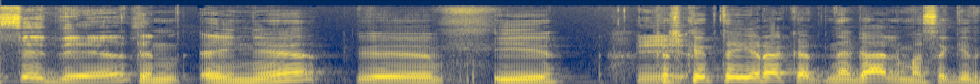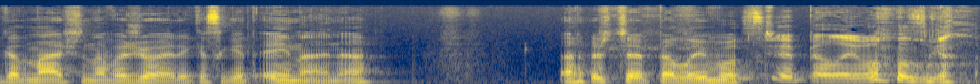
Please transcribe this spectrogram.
Sėdėjęs. Ten eini į... į kažkaip tai yra, kad negalima sakyti, kad mašina važiuoja, reikia sakyti eina, ne? Ar aš čia apie laivus? Čia apie laivus gal.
